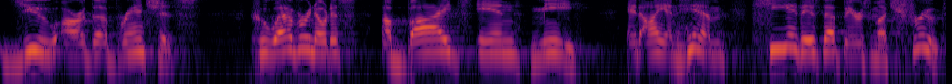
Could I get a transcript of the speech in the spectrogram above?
you are the branches. Whoever, notice, abides in me, and I in him, he it is that bears much fruit.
